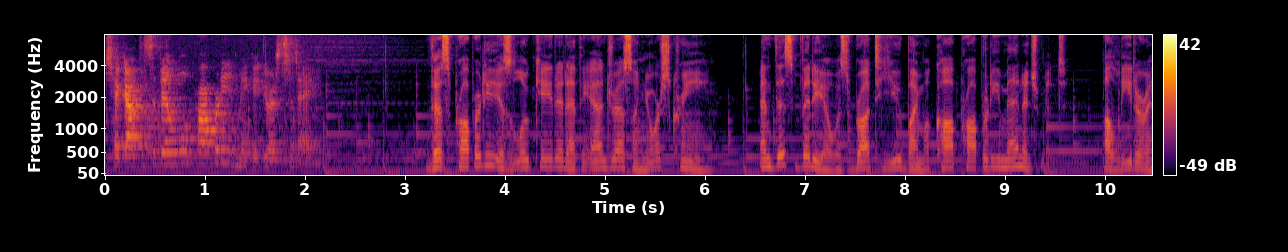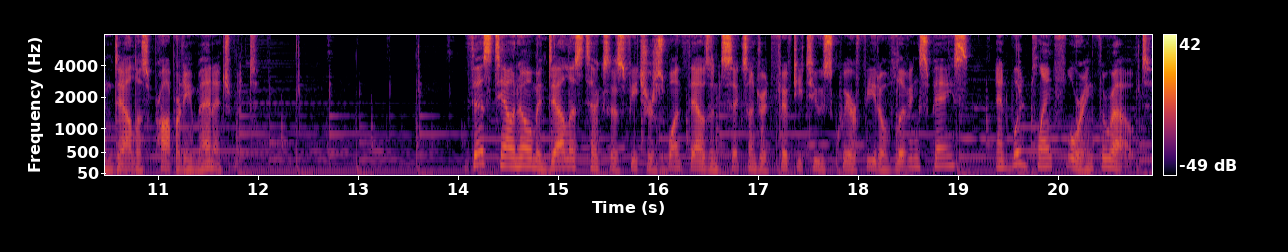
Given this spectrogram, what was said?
Check out this available property and make it yours today. This property is located at the address on your screen. And this video is brought to you by McCaw Property Management, a leader in Dallas property management. This townhome in Dallas, Texas features 1,652 square feet of living space and wood plank flooring throughout.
